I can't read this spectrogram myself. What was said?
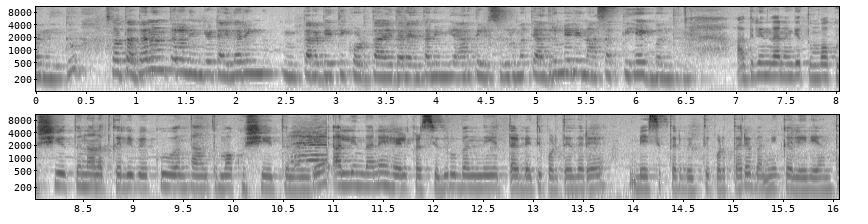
ಬಂದಿದ್ದು. ಸೊ ತದನಂತರ ನಿಮಗೆ ಟೈಲರಿಂಗ್ ತರಬೇತಿ ಕೊಡ್ತಾ ಇದ್ದಾರೆ ಅಂತ ನಿಮ್ಗೆ ಯಾರು ತಿಳಿಸಿದ್ರು? ಮತ್ತು ಅದ್ರ ಮೇಲಿನ ಆಸಕ್ತಿ ಹೇಗೆ ಬಂತು? ಅದರಿಂದ ನನಗೆ ತುಂಬ ಖುಷಿ ಇತ್ತು, ನಾನು ಅದು ಕಲಿಬೇಕು ಅಂತ ತುಂಬ ಖುಷಿ ಇತ್ತು ನನಗೆ ಅಲ್ಲಿಂದನೇ ಹೇಳಿ ಕಳಿಸಿದ್ರು, ಬನ್ನಿ ತರಬೇತಿ ಕೊಡ್ತಾ ಇದ್ದಾರೆ ಬೇಸಿಕ್ ತರಬೇತಿ ಕೊಡ್ತಾರೆ, ಬನ್ನಿ ಕಲೀರಿ ಅಂತ.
